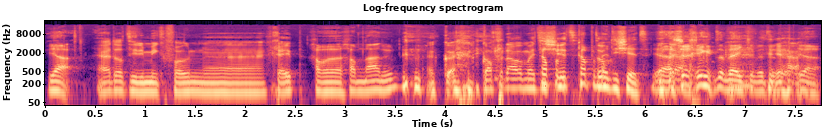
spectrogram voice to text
Ja, Hè, dat hij de microfoon greep. gaan we, gaan we hem nadoen? Ka- Kappen nou met die kappen shit. kappen toch? met die shit. Ja, Ja. zo ging het een beetje. Met de, Ja. ja.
